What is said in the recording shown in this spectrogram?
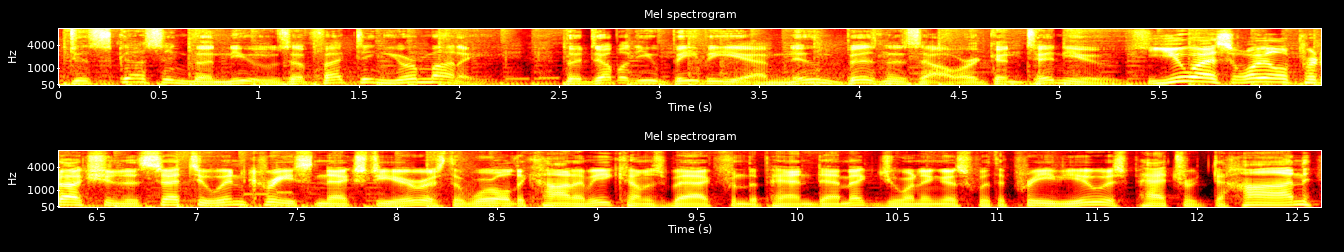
discussing the news affecting your money. The WBBM Noon Business Hour continues. U.S. oil production is set to increase next year as the world economy comes back from the pandemic. Joining us with a preview is Patrick DeHaan,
